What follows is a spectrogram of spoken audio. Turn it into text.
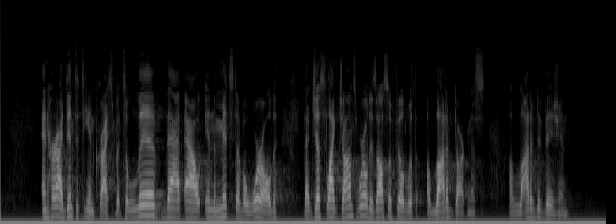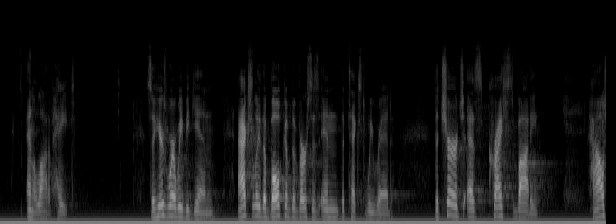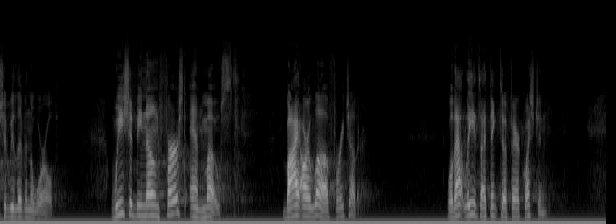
and her identity in Christ, but to live that out in the midst of a world that, just like John's world, is also filled with a lot of darkness, a lot of division, and a lot of hate. So here's where we begin. Actually, the bulk of the verses in the text we read. The church as Christ's body. How should we live in the world? We should be known first and most by our love for each other? Well, that leads, I think, to a fair question.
